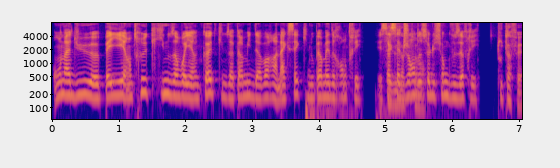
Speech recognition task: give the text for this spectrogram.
on a dû euh, payer un truc qui nous envoyait un code qui nous a permis d'avoir un accès qui nous permet de rentrer. Et ça, c'est le genre de solution que vous offrez. Tout à fait.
